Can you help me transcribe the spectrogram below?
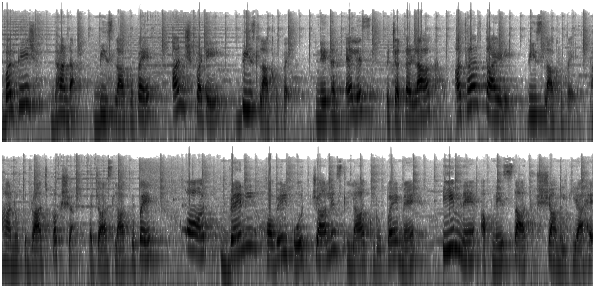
बलतेज ढांडा 20 लाख रुपए, अंश पटेल 20 लाख रुपए, नेथन एलिस पिचहत्तर लाख, अथर ताइडे 20 लाख रुपए, भानुक राजपक्षा 50 लाख रुपए और बेनी होवेल को 40 लाख रुपए में टीम ने अपने साथ शामिल किया है।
